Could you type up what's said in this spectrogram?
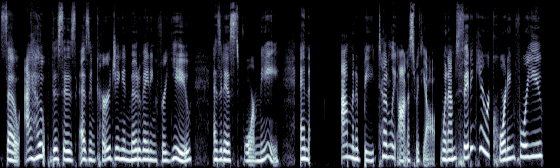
So I hope this is as encouraging and motivating for you as it is for me. And I'm going to be totally honest with y'all. When I'm sitting here recording for you,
